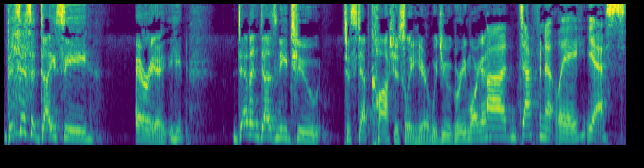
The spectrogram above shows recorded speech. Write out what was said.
this is a dicey area. He, Devon does need to to step cautiously here. Would you agree, Morgan? Uh, definitely, yes.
